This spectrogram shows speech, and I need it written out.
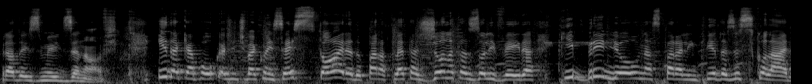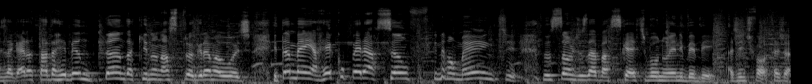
para 2019. E daqui a pouco a gente vai conhecer a história do paratleta Jonatas Oliveira, que brilhou nas Paralimpíadas Escolares. A garotada arrebentando aqui no nosso programa hoje. E também a recuperação, finalmente, do São José Basquetebol no NBB. A gente volta já.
